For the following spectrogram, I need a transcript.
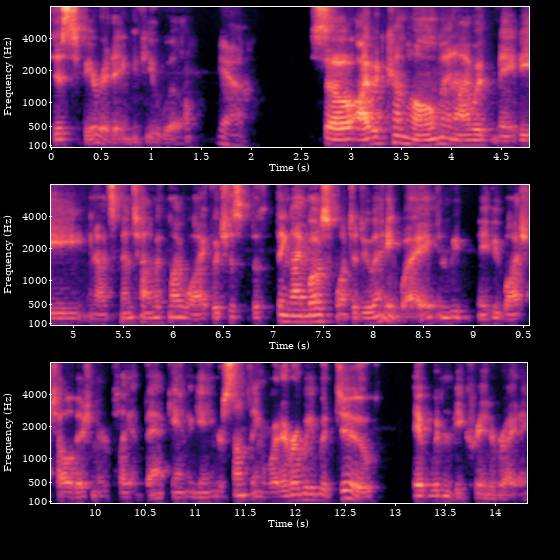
dispiriting, if you will. Yeah. So I would come home and I would maybe, you know, I'd spend time with my wife, which is the thing I most want to do anyway. And we maybe watch television or play a backgammon game or something, whatever we would do, it wouldn't be creative writing.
